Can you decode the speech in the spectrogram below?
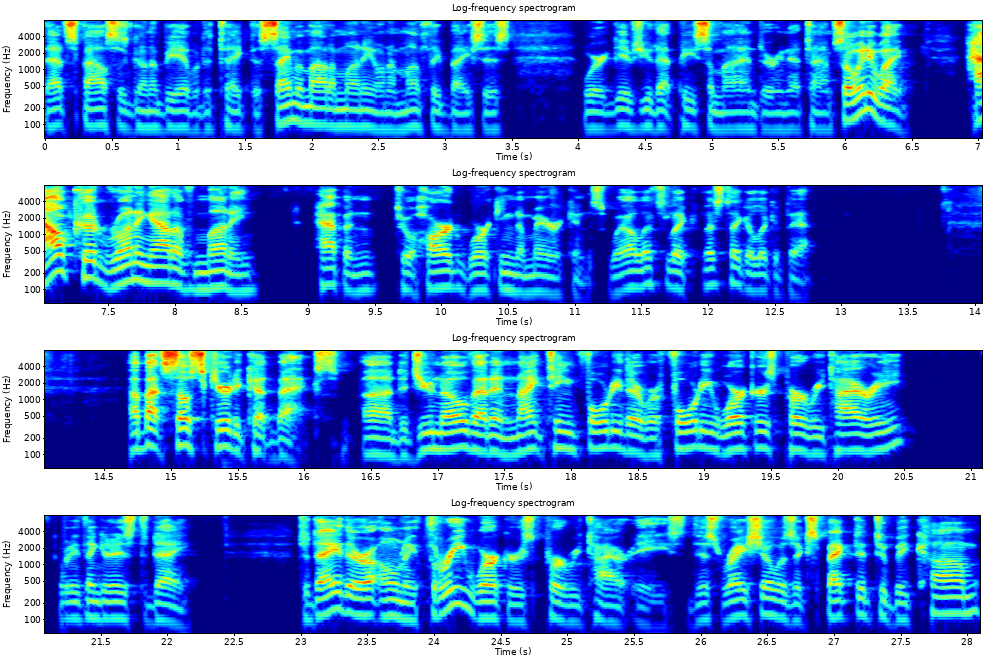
that spouse is going to be able to take the same amount of money on a monthly basis where it gives you that peace of mind during that time. So anyway, how could running out of money happen to hardworking Americans? Well, let's look let's take a look at that. How about Social Security cutbacks? Uh, did you know that in 1940 there were 40 workers per retiree? What do you think it is today? Today, there are only three workers per retirees. This ratio is expected to become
